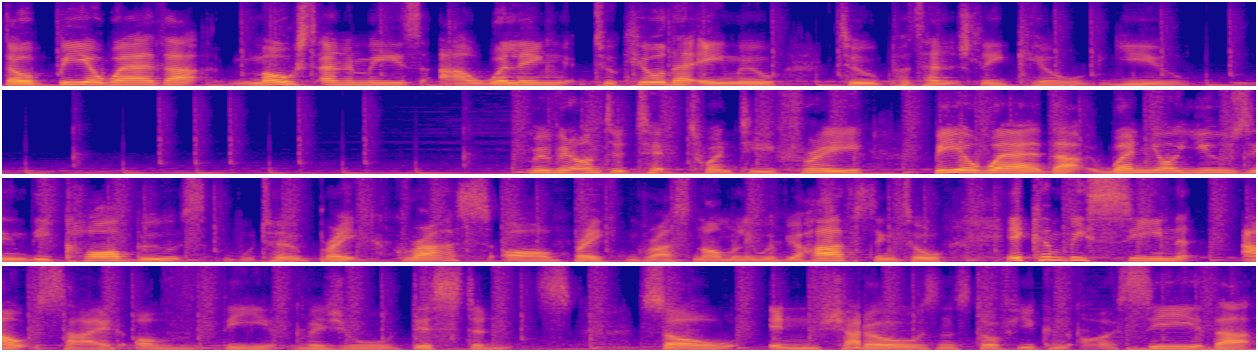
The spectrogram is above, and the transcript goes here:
Though be aware that most enemies are willing to kill their emu to potentially kill you. Moving on to tip 23, be aware that when you're using the claw boots to break grass or breaking grass normally with your harvesting tool, it can be seen outside of the visual distance. So in shadows and stuff, you can uh, see that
